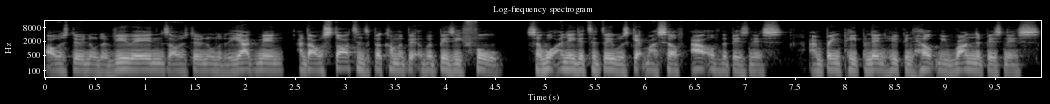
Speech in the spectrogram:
I was doing all the viewings, I was doing all of the admin, and I was starting to become a bit of a busy fool. So what I needed to do was get myself out of the business and bring people in who can help me run the business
